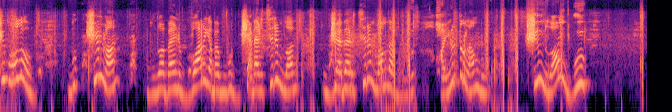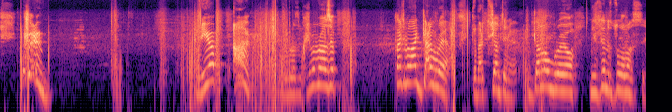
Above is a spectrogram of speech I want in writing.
kim oğlum? Bu kim lan? Buna ben var ya ben bunu gebertirim lan. Gebertirim lan ben bunu. Hayırdır lan bu? Kim lan bu? Kim? Ne yap? Ah! Lazım, kaçmam lazım. Kaçma lan gel buraya. Geberteceğim seni. Gel lan buraya. Bizden hızlı olamazsın.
